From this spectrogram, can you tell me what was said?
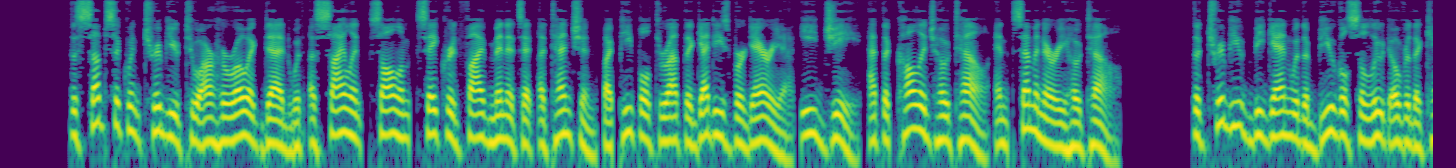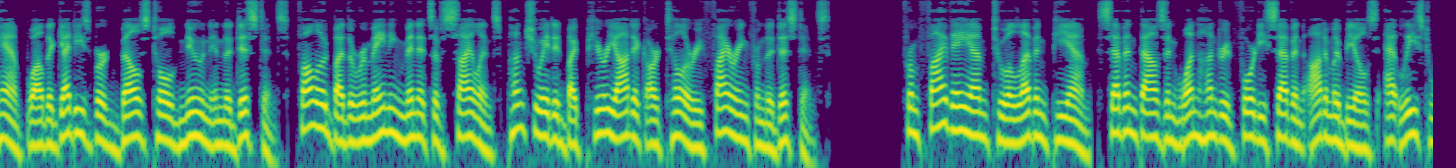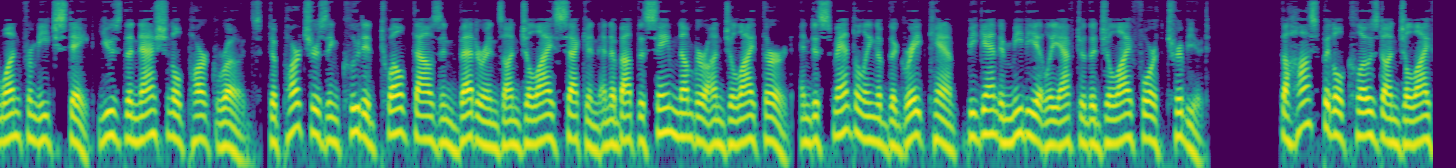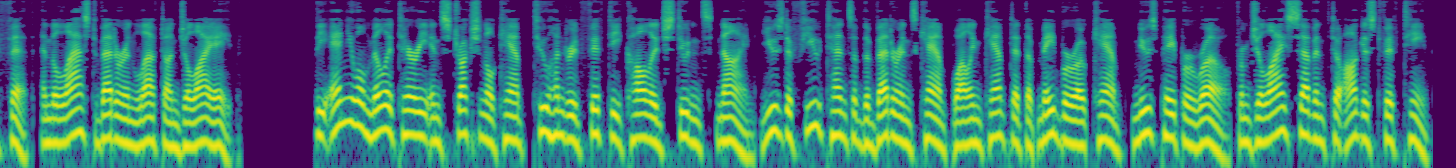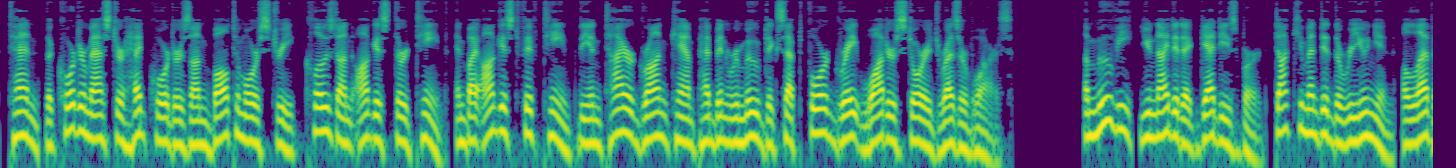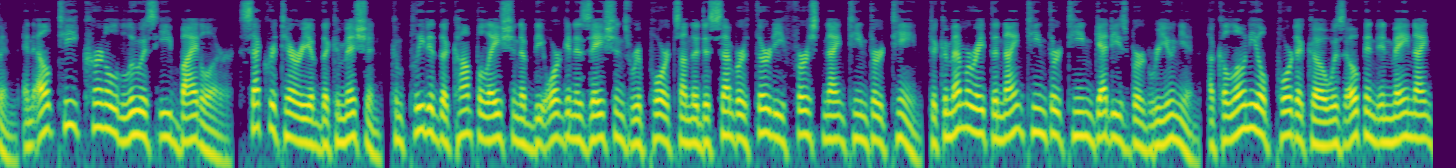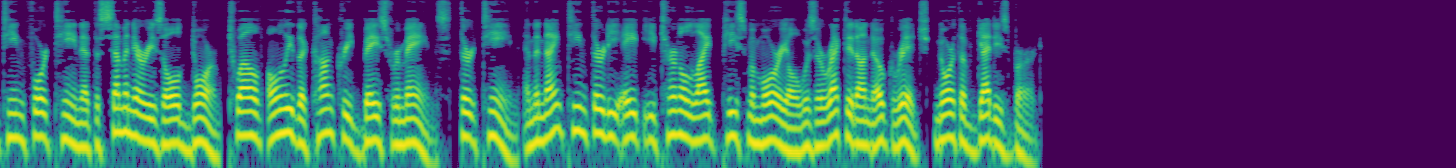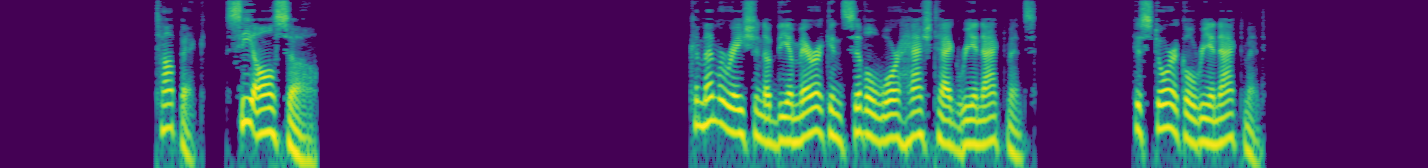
The subsequent tribute to our heroic dead with a silent, solemn, sacred five minutes at attention by people throughout the Gettysburg area, e.g., at the College Hotel and Seminary Hotel. The tribute began with a bugle salute over the camp while the Gettysburg bells tolled noon in the distance, followed by the remaining minutes of silence punctuated by periodic artillery firing from the distance. From 5 a.m. to 11 p.m., 7,147 automobiles at least one from each state used the National Park roads. Departures included 12,000 veterans on July 2 and about the same number on July 3, and dismantling of the Great Camp began immediately after the July 4 tribute. The hospital closed on July 5, and the last veteran left on July 8. The annual military instructional camp 250 college students 9 used a few tents of the veterans camp while encamped at the Maidborough camp, Newspaper Row from July 7 to August 15. 10 The quartermaster headquarters on Baltimore Street closed on August 13, and by August 15 the entire Grand Camp had been removed except four great water storage reservoirs. A movie, United at Gettysburg, documented the reunion. 11 and LT Colonel Louis E. Beidler, Secretary of the Commission, completed the compilation of the organization's reports on the December 31, 1913. To commemorate the 1913 Gettysburg reunion, a colonial portico was opened in May 1914 at the seminary's old dorm 12 only the concrete base remains, 13 and the 1938 Eternal Light Peace Memorial was erected on Oak Ridge, north of Gettysburg. See also. Commemoration of the American Civil War Hashtag reenactments. Historical reenactment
